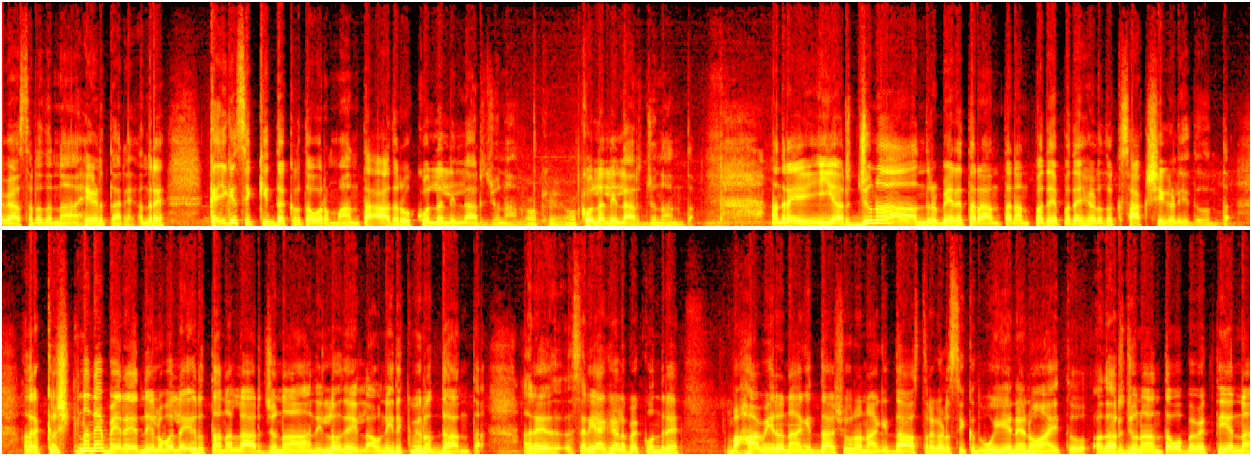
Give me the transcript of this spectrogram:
ವ್ಯಾಸರದನ್ನು ಹೇಳ್ತಾರೆ. ಅಂದರೆ ಕೈಗೆ ಸಿಕ್ಕಿದ್ದ ಕೃತವರ್ಮ ಅಂತ ಆದರೂ ಕೊಲ್ಲಲಿಲ್ಲ ಅರ್ಜುನ ಕೊಲ್ಲಲಿಲ್ಲ ಅರ್ಜುನ ಅಂತ. ಅಂದರೆ ಈ ಅರ್ಜುನ ಅಂದ್ರೆ ಬೇರೆ ಥರ ಅಂತ ನಾನು ಪದೇ ಪದೇ ಹೇಳೋದಕ್ಕೆ ಸಾಕ್ಷಿಗಳಿದು ಅಂತ. ಅಂದರೆ ಕೃಷ್ಣನೇ ಬೇರೆ ನಿಲುವಲ್ಲೇ ಇರ್ತಾನಲ್ಲ, ಅರ್ಜುನ ನಿಲ್ಲೋದೇ ಇಲ್ಲ, ಅವನು ಇದಕ್ಕೆ ವಿರುದ್ಧ ಅಂತ. ಅಂದರೆ ಸರಿಯಾಗಿ ಹೇಳಬೇಕು ಅಂದರೆ ಮಹಾವೀರನಾಗಿದ್ದ, ಶೂರನಾಗಿದ್ದ ಅಸ್ತ್ರಗಳು ಸಿಕ್ಕಿದ್ವು, ಏನೇನೋ ಆಯಿತು. ಅದು ಅರ್ಜುನ ಅಂತ ಒಬ್ಬ ವ್ಯಕ್ತಿಯನ್ನು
